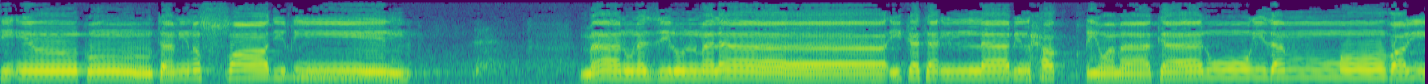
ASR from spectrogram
إن كنت من الصادقين. ما ننزل الملائكة إلا بالحق وما كانوا إذا منظرين.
